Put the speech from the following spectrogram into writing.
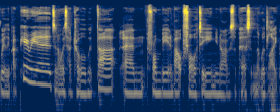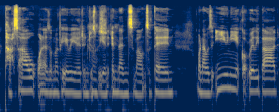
really bad periods and always had trouble with that. And um, from being about 14, you know, I was the person that would like pass out when I was on my period and just be in yeah. immense amounts of pain. When I was at uni, it got really bad.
